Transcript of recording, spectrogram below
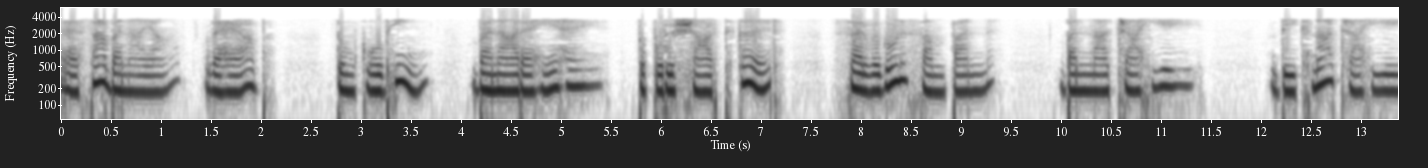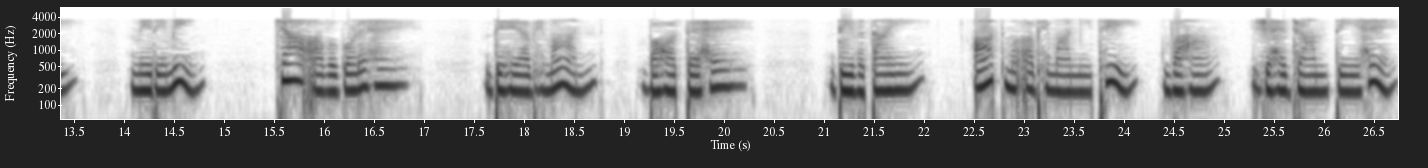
ऐसा बनाया, वह अब तुमको भी बना रहे हैं। तो पुरुषार्थ कर, सर्वगुण संपन्न बनना चाहिए, देखना चाहिए। मेरे में क्या अवगुण है? देह अभिमान बहुत है। देवताएँ आत्म अभिमानी थे। वहाँ यह जानते हैं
